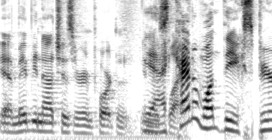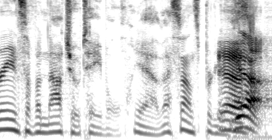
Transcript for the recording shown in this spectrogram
yeah. Maybe nachos are important. In Yeah, I this life. kind of want the experience of a nacho table. Yeah, that sounds pretty. Yeah. Yeah.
